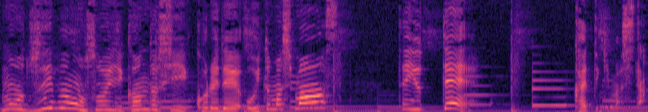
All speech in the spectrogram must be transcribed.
もう随分遅い時間だしこれでおいとまします」って言って帰ってきました。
